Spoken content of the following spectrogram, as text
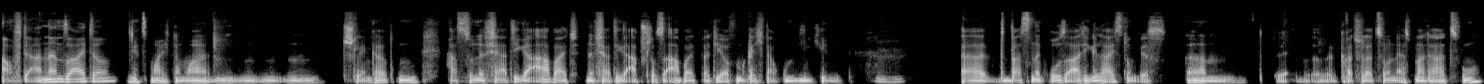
Auf der anderen Seite, jetzt mache ich nochmal einen, einen Schlenker drum, hast du eine fertige Arbeit, eine fertige Abschlussarbeit bei dir auf dem Rechner rumliegen. Mhm. Äh, was eine großartige Leistung ist. Ähm, äh, Gratulation erstmal dazu.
